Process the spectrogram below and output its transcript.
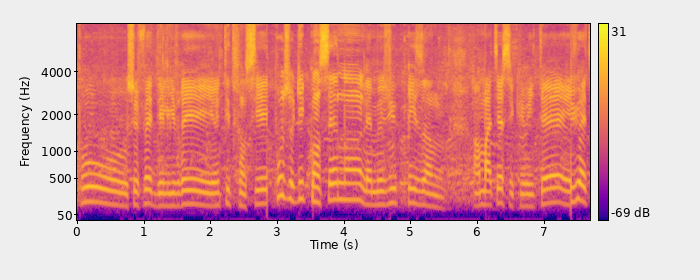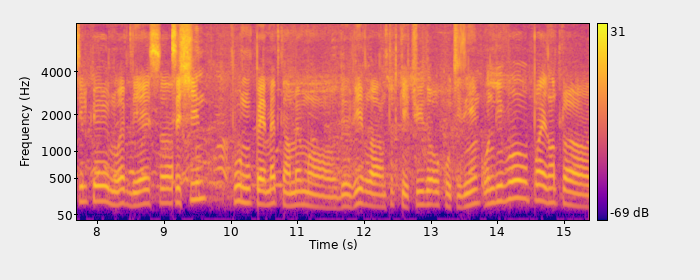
pour se faire délivrer un titre foncier. Pour ce qui concerne les mesures prises en, matière sécuritaire, toujours est-il que nos FDS s'échinent pour nous permettre quand même euh, de vivre en toute quiétude au quotidien. Au niveau, par exemple, euh,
